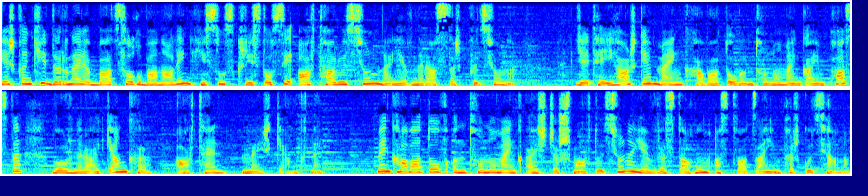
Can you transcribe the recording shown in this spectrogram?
Երկնքի դռները բացող բանալին Հիսուս Քրիստոսի արդարությունն է եւ նրա սրբությունը։ Եթե իհարկե մենք հավատով ընդունում ենք այն փաստը, որ նրա կյանքը արդեն մեր կյանքն է։ Մենք հավատով ընդունում ենք այս ճշմարտությունը եւ վստահում Աստվածային փրկությանը։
